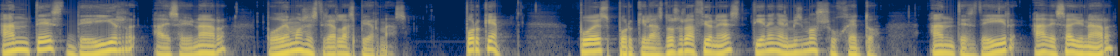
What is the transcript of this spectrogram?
Antes de ir a desayunar, podemos estirar las piernas. ¿Por qué? Pues porque las dos oraciones tienen el mismo sujeto. Antes de ir a desayunar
